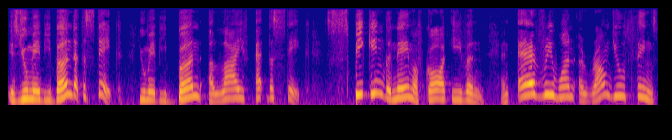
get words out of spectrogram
is you may be burned at the stake. You may be burned alive at the stake, speaking the name of God even, and everyone around you thinks,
